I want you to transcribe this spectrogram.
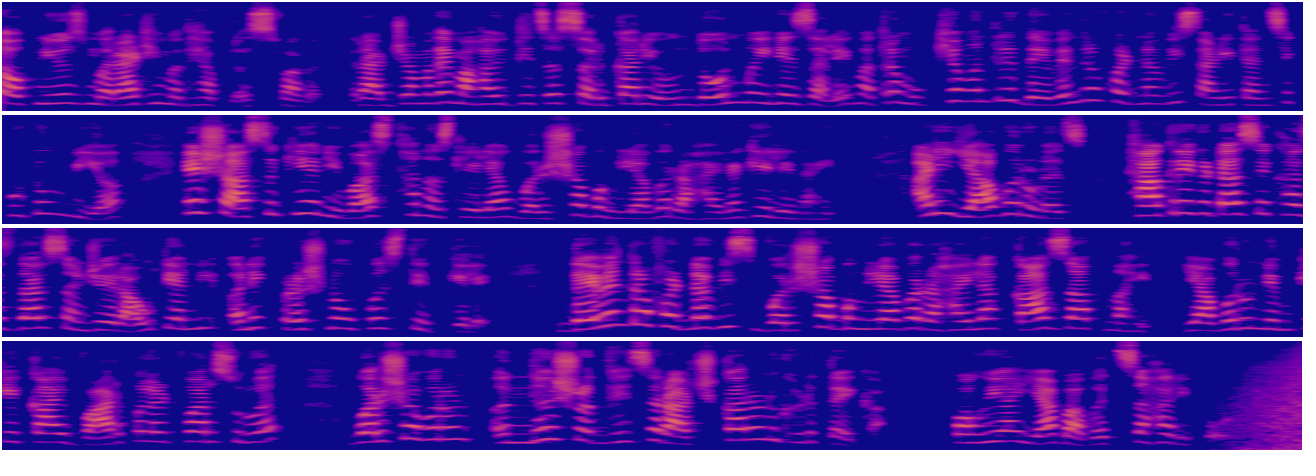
Top news मराठीमध्ये आपलं स्वागत. राज्यामध्ये महायुतीचं सरकार येऊन दोन महिने झाले मात्र मुख्यमंत्री देवेंद्र फडणवीस आणि त्यांचे कुटुंबीय हे शासकीय निवासस्थान असलेल्या वर्षा बंगल्यावर राहायला गेले नाहीत. आणि यावरूनच ठाकरे गटाचे खासदार संजय राऊत यांनी अनेक प्रश्न उपस्थित केले. देवेंद्र फडणवीस वर्षा बंगल्यावर राहायला का जात नाहीत? यावरून नेमके काय वार पलटवार सुरू आहेत? वर्षावरून अंधश्रद्धेचं राजकारण घडतंय का? पाहूया याबाबतचा हा रिपोर्ट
